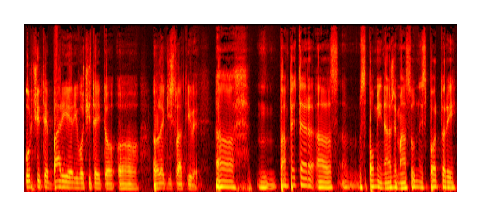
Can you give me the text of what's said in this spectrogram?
určité bariéry voči tejto legislatíve. Uh, pán Peter uh, spomína, že má súdny spor, ktorý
